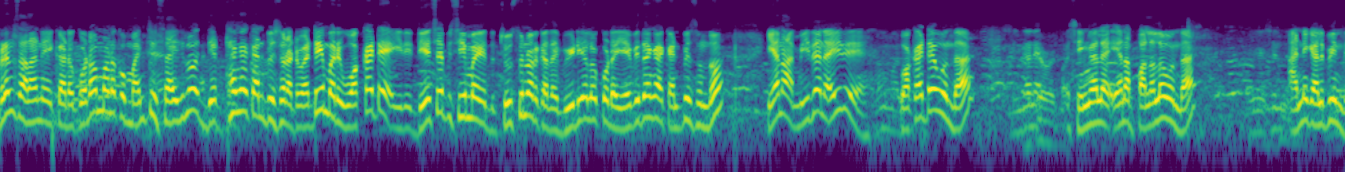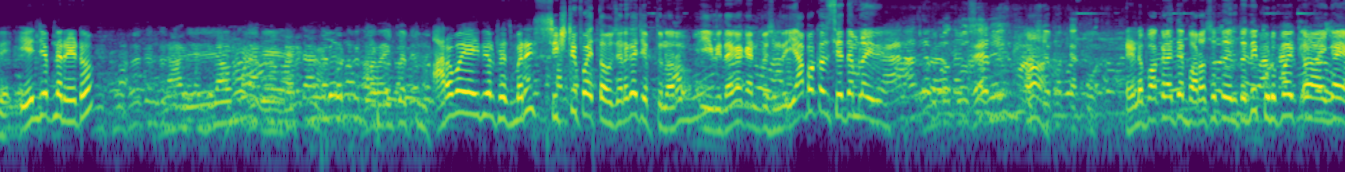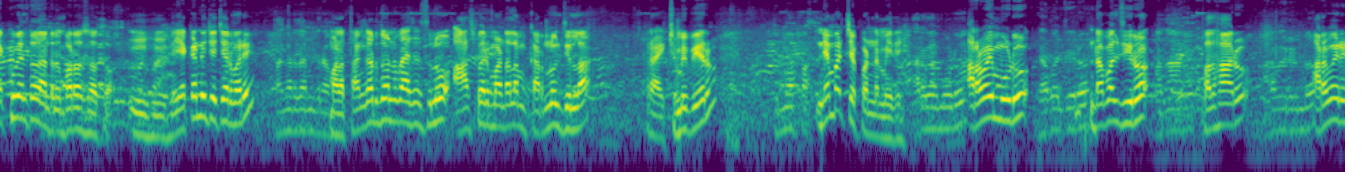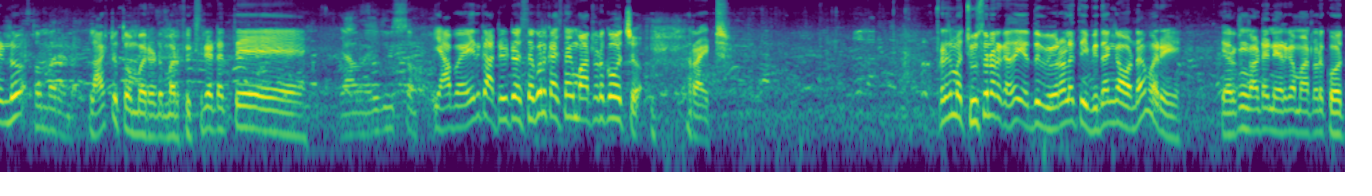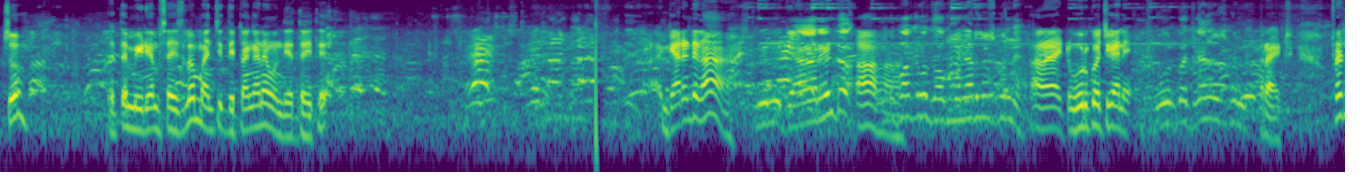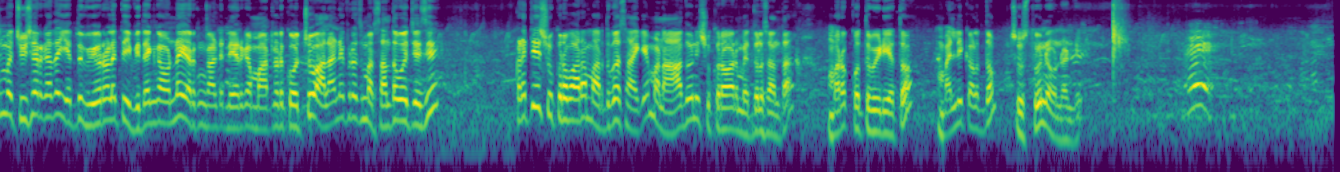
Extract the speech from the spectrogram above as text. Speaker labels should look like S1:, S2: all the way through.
S1: Friends అలానే ఇక్కడ కూడా మనకు మంచి సైజులో దిట్టంగా కనిపిస్తున్నటువంటి మరి ఒక్కటే ఇది దేశపు సీమ చూస్తున్నారు కదా వీడియోలో కూడా ఏ విధంగా కనిపిస్తుందో. ఏనా మీదేనా ఇది? ఒకటే ఉందా? సింగలే. ఏనా పళ్ళలో ఉందా? అన్ని కలిపింది. ఏం చెప్పిన రేటు? అరవై ఐదు వేలు ఫ్రెండ్స్ మరి సిక్స్టీ ఫైవ్ థౌజండ్గా చెప్తున్నారు. ఈ విధంగా కనిపిస్తుంది. యా పక్క సేద్యంలో ఇది. రెండు పక్కల అయితే భరోసాతో వెళ్తుంది. కుడిపై ఇంకా ఎక్కువ వెళ్తుంది అంటారు భరోసాతో. ఎక్కడి నుంచి వచ్చారు మరి? మన తంగరదోన్ వ్యాసెస్లో ఆస్పరి మండలం కర్నూలు జిల్లా. రైట్. మీ పేరు? నెంబర్ చెప్పండి మీది.
S2: అరవై మూడు డబల్ జీరో పదహారు అరవై రెండు
S1: లాస్ట్ తొంభై రెండు. మరి ఫిక్స్ రేట్ అయితే
S2: యాభై
S1: ఐదుకి అటు ఇటు వస్తే కూడా ఖచ్చితంగా మాట్లాడుకోవచ్చు. రైట్. ఫ్రెండ్స్ మరి చూస్తున్నారు కదా ఎద్దు వివరాలు అయితే ఈ విధంగా ఉన్నాయి. మరి ఎరకం కాబట్టి నేరుగా మాట్లాడుకోవచ్చు. అయితే మీడియం సైజులో మంచి దిట్టంగానే ఉంది ఎద్దు అయితే. గ్యారంటీనా? రైట్. ఊరికి కానీ రైట్. ఫ్రెండ్స్ మరి చూశారు కదా ఎద్దు వివరాలు అయితే ఈ విధంగా ఉన్నాయి. ఎరకం కాబట్టి నేరుగా మాట్లాడుకోవచ్చు. అలానే ఫ్రెండ్స్ మరి సంత వచ్చేసి ప్రతి శుక్రవారం అరుదుగా సాగే మన ఆదోని శుక్రవారం ఎద్దుల సంత. మరొక కొత్త వీడియోతో మళ్ళీ కలుద్దాం. చూస్తూనే ఉండండి.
